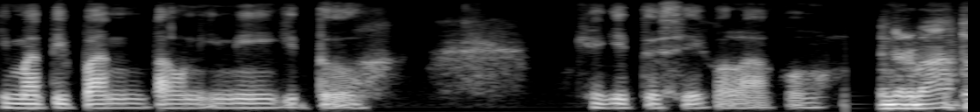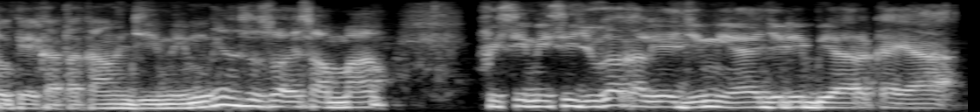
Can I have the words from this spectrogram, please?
Himatipan tahun ini gitu. Kayak gitu sih kalau aku. Bener banget tuh kayak kata Kang Jimmy. Mungkin sesuai sama visi misi juga kali ya Jimmy ya. Jadi biar kayak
